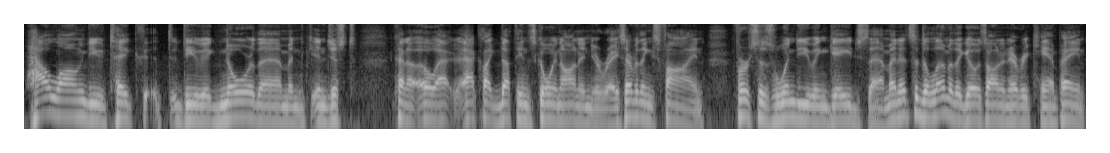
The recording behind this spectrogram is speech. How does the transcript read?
How long do you take? Do you ignore them and, and just kind of oh act, act, like nothing's going on in your race, everything's fine, versus when do you engage them? And it's a dilemma that goes on in every campaign.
